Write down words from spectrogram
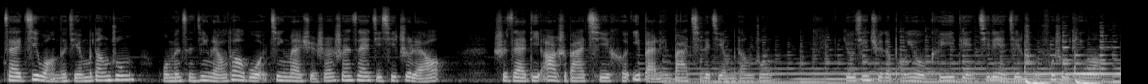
在既往的节目当中，我们曾经聊到过静脉血栓栓塞及其治疗，是在第二十八期和一百零八期的节目当中。有兴趣的朋友可以点击链接重复收听哦。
